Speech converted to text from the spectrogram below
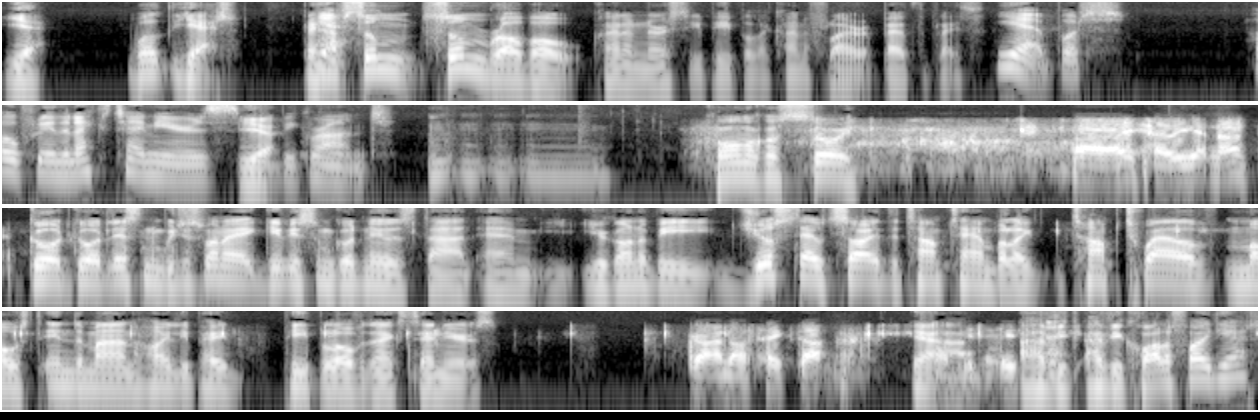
Yeah. Well, yet they Yeah. have some some robo kind of nursey people that kind of fly about the place. Yeah, but hopefully in the next 10 years, Yeah. it'll be grand. Cormac, what's the story? All right, how are you getting on? Good, good. Listen, we just want to give you some good news that um, you're going to be just outside the top 10, but like top 12 most in demand, highly paid people over the next 10 years. Grand, I'll take that. Yeah. Have you, have you qualified yet?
